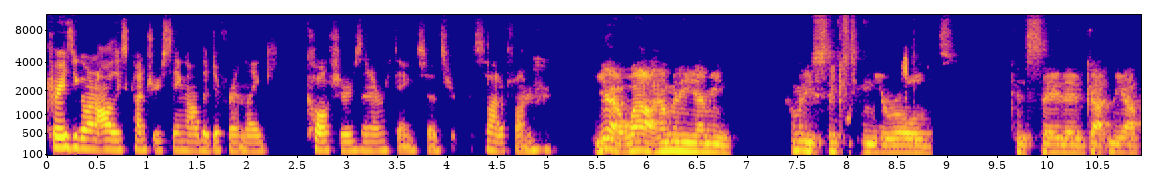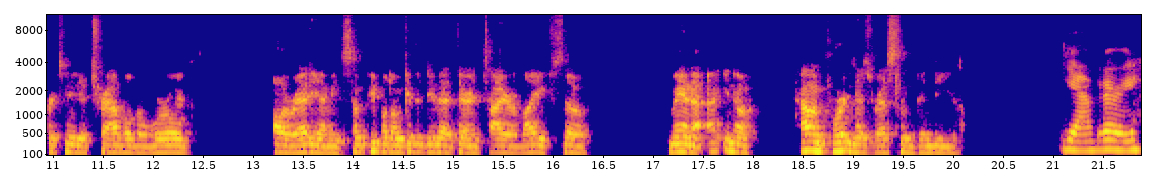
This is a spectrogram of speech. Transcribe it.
crazy going to all these countries, seeing all the different like cultures and everything. So it's it's a lot of fun. Yeah, wow. How many? I mean, how many 16 year olds can say they've gotten the opportunity to travel the world already? I mean, some people don't get to do that their entire life. So, man, I, you know, how important has wrestling been to you? Yeah, very.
